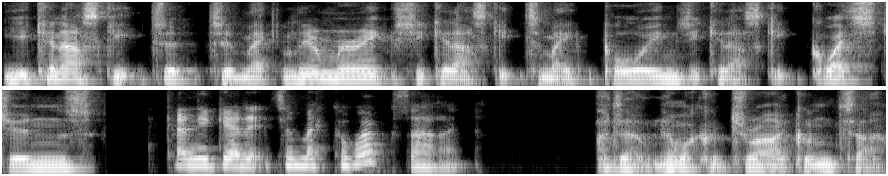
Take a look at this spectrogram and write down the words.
you can ask it to, to make limericks, you can ask it to make poems, you can ask it questions. Can you get it to make a website? I don't know. I could try, couldn't I?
